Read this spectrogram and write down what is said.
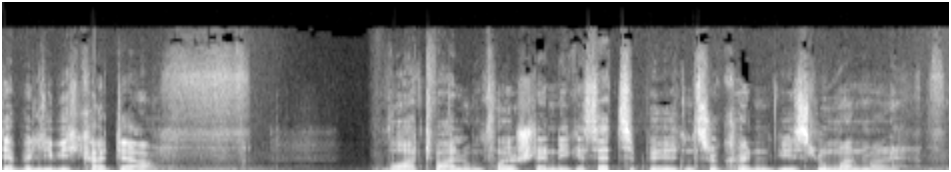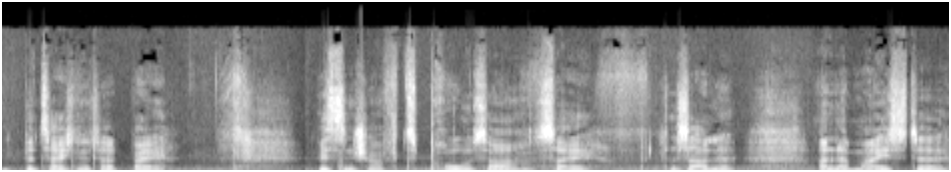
der Beliebigkeit der Wortwahl, um vollständige Sätze bilden zu können, wie es Luhmann mal bezeichnet hat bei Wissenschaftsprosa, sei das alle, allermeiste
